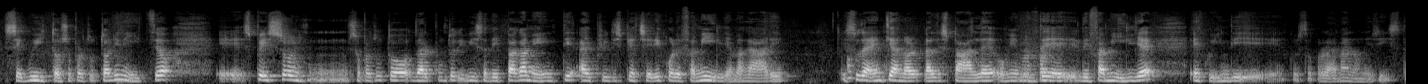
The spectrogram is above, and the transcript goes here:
seguito soprattutto all'inizio e spesso soprattutto dal punto di vista dei pagamenti hai più dispiaceri con le famiglie magari. Gli studenti hanno alle spalle ovviamente le famiglie e quindi questo problema non esiste.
